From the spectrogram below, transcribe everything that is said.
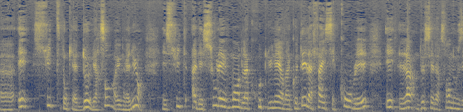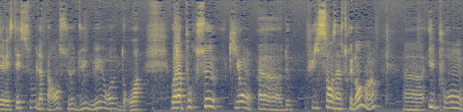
euh, et suite, donc il y a deux versants à une rainure, et suite à des soulèvements de la croûte lunaire d'un côté, la faille s'est comblée et l'un de ces versants nous est resté sous l'apparence du mur droit. Voilà pour ceux qui ont euh, de puissants instruments, hein, euh, ils pourront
